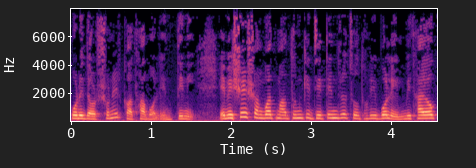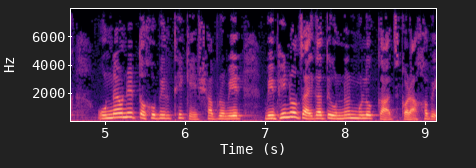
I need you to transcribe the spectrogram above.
পরিদর্শনের কথা বলেন তিনি। এ বিষয়ে সংবাদ মাধ্যমকে জিতেন্দ্র চৌধুরী বলেন, বিধায়ক উন্নয়নের তহবিল থেকে সাব্রমের বিভিন্ন জায়গাতে উন্নয়নমূলক কাজ করা হবে।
